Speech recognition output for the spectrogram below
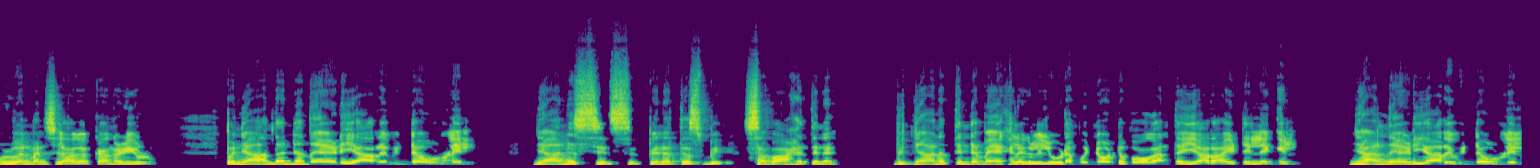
മുഴുവൻ മനസ്സിലാക്കാൻ കഴിയുള്ളൂ. ഇപ്പൊ ഞാൻ തന്നെ നേടിയ അറിവിന്റെ ഉള്ളിൽ ഞാൻ പിന്നെ തസ്ബി സബാഹത്തിന് വിജ്ഞാനത്തിന്റെ മേഖലകളിലൂടെ മുന്നോട്ട് പോകാൻ തയ്യാറായിട്ടില്ലെങ്കിൽ ഞാൻ നേടിയ അറിവിന്റെ ഉള്ളിൽ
